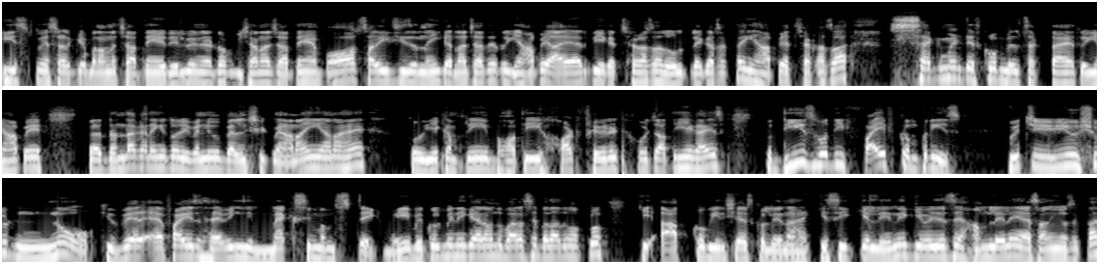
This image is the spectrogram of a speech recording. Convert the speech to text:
ईस्ट में सड़कें बनाना चाहते हैं रेलवे नेटवर्क बिछाना चाहते हैं, बहुत सारी चीज़ें नहीं करना चाहते तो यहाँ पे आई एक अच्छा खासा रोल प्ले कर सकता है। यहाँ पे अच्छा खासा सेगमेंट इसको मिल सकता है। तो यहाँ पे धंधा करेंगे तो रेवेन्यू बैलेंस शीट में आना ही आना है। तो ये कंपनी बहुत ही हॉट फेवरेट हो जाती है गाइज़ तो दीज वो the five companies which you should know कि where F I is having the maximum stake मैं ये बिल्कुल भी नहीं कह रहा हूँ, दोबारा से बता दूँ आपको कि आपको भी इन शेयर्स को लेना है। किसी के लेने की वजह से हम ले लें, ऐसा नहीं हो सकता।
